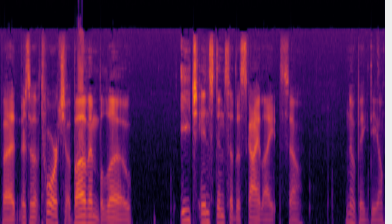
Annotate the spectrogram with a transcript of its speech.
But there's a torch above and below each instance of the skylight, so no big deal.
